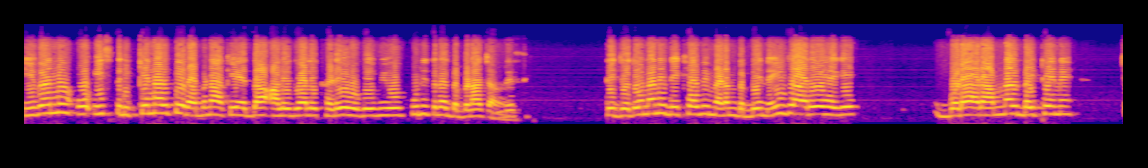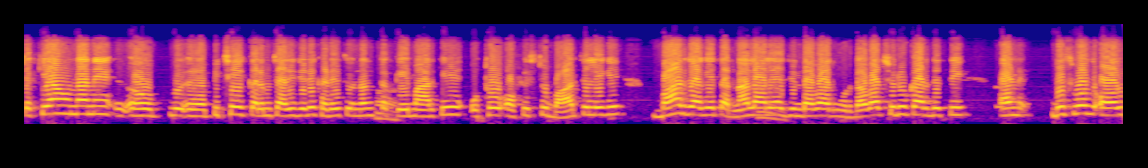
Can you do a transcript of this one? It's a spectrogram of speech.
ਈਵਨ ਉਹ ਇਸ ਤਰੀਕੇ ਨਾਲ ਘੇਰਾ ਬਣਾ ਕੇ ਏਦਾਂ ਆਲੇ ਦੁਆਲੇ ਖੜੇ ਹੋ ਗਏ ਵੀ ਉਹ ਪੂਰੀ ਤਰ੍ਹਾਂ ਦੱਬਣਾ ਚਾਹੁੰਦੇ ਸੀ। ਤੇ ਜਦੋਂ ਉਹਨਾਂ ਨੇ ਦੇਖਿਆ ਵੀ ਮੈਡਮ ਦੱਬੇ ਨਹੀਂ ਜਾ ਰਹੇ ਹੈਗੇ ਬੜਾ ਆਰਾਮ ਨਾਲ ਬੈਠੇ ਨੇ ਚੱਕਿਆ ਉਹਨਾਂ ਨੇ ਪਿੱਛੇ ਕਰਮਚਾਰੀ ਜਿਹੜੇ ਖੜੇ ਸੀ ਉਹਨਾਂ ਨੂੰ ਧੱਕੇ ਮਾਰ ਕੇ ਉੱਥੋਂ ਆਫਿਸ ਤੋਂ ਬਾਹਰ ਚਲੇ ਗਏ। ਬਾਹਰ ਜਾ ਕੇ ਧਰਨਾ ਲਾ ਲਿਆ ਜਿੰਦਾਬਾਦ ਮੁਰਦਾਬਾਦ ਸ਼ੁਰੂ ਕਰ ਦਿੱਤੀ। ਐਂਡ ਦਿਸ ਵਾਸ ਆਲ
